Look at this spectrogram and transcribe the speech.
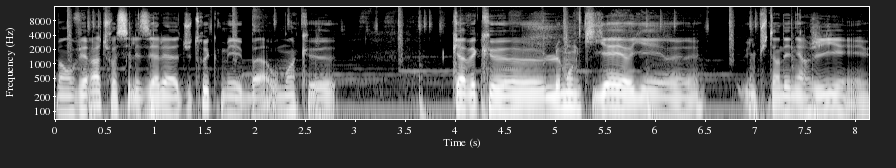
bah, on verra, tu vois, c'est les aléas du truc, mais bah, au moins que qu'avec euh, le monde qui est, il y ait euh, une putain d'énergie et,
